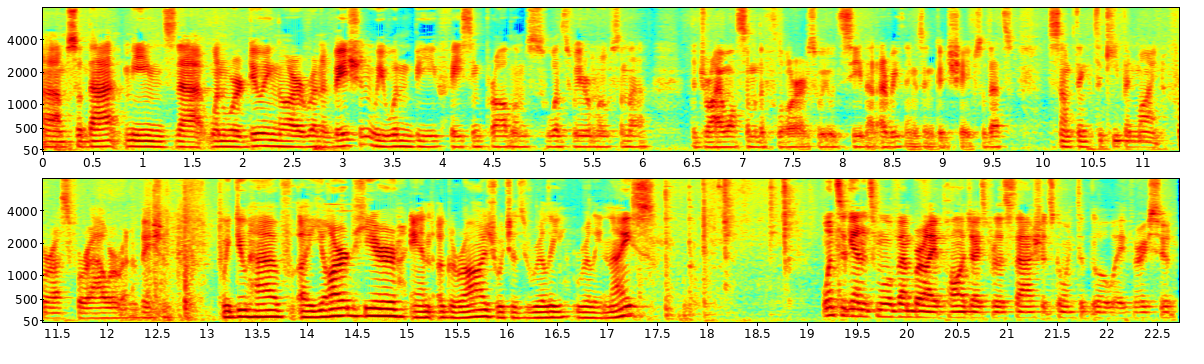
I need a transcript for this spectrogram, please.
Um, so that means that when we're doing our renovation, we wouldn't be facing problems once we remove some of the drywall, some of the floors, we would see that everything's in good shape. So that's something to keep in mind for us for our renovation. We do have a yard here and a garage, which is really, really nice. Once again, it's November. I apologize for the stash. It's going to go away very soon.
